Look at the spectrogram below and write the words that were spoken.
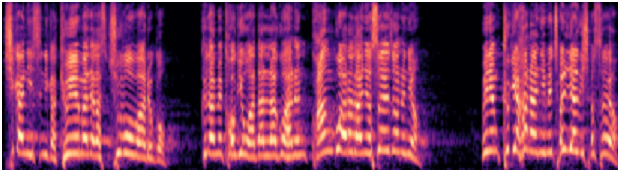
시간이 있으니까 교회마다 가서 주보 바르고 그 다음에 거기 와달라고 하는 광고하러 다녔어요 저는요. 왜냐면 그게 하나님의 전략이셨어요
